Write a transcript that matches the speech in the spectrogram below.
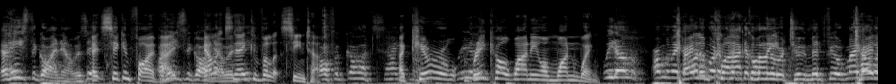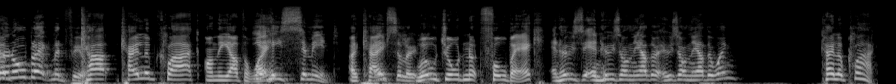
Now, he's the guy now, is he? at second five Oh, eight. he's the guy Alex now? Nankivell at centre. Oh, for God's sake! Akira. Really? Rieko Ioane on one wing. We don't. I'm gonna make. I Caleb don't Clarke pick on the- or two midfield, mate. Caleb- an All Black midfield. Ca- Caleb Clarke on the other wing. yeah, he's cement. okay. absolutely. Will Jordan at fullback. and who's and who's on the other? Who's on the other wing? Caleb Clarke.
